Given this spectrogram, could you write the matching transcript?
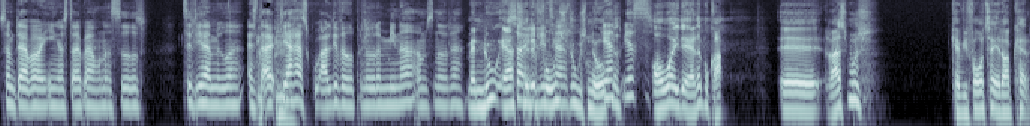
som der, hvor Inger Støjberg, hun har siddet til de her møder. Altså, der, jeg har sgu aldrig været på noget, der minder om sådan noget der. Men nu er så telefonslusen åbnet ja, yes. over i det andet program. Øh, Rasmus, kan vi foretage et opkald?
